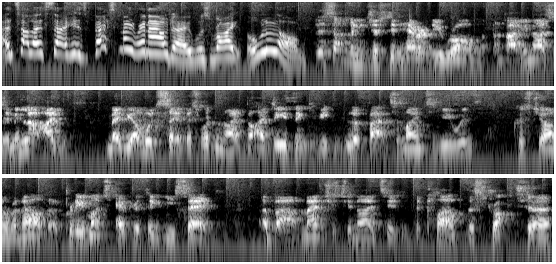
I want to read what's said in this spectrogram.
and tell us that his best mate Ronaldo was right all along. There's something just inherently wrong about United. I mean, look, I, maybe I would say this, wouldn't I? But I do think if you look back to my interview with Cristiano Ronaldo, pretty much everything he said about Manchester United, the club, the structure,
